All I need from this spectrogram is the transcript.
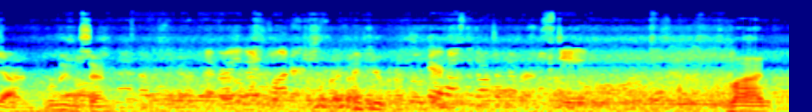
Yeah, we'll lose leaving soon. I brought you guys water. Thank you. Here, how's the Dr. Pepper? Steve. Mine.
